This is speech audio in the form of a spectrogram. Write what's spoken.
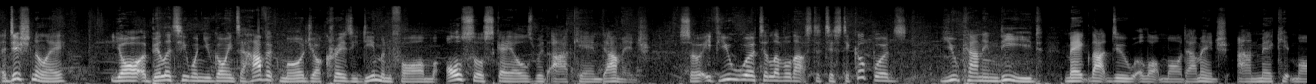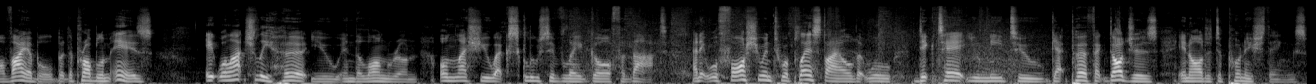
Additionally, your ability when you go into Havoc mode, your crazy demon form, also scales with arcane damage. So if you were to level that statistic upwards, you can indeed make that do a lot more damage and make it more viable. But the problem is, it will actually hurt you in the long run unless you exclusively go for that. And it will force you into a playstyle that will dictate you need to get perfect dodges in order to punish things.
